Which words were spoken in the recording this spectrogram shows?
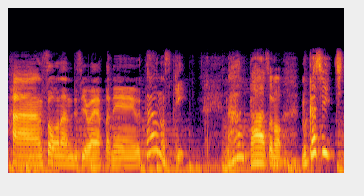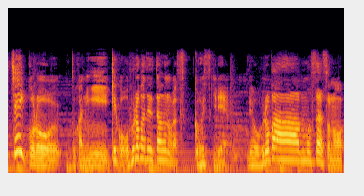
はーん、そうなんですよ。やっぱね、歌うの好き。なんか、その、昔ちっちゃい頃とかに結構お風呂場で歌うのがすっごい好きで。で、お風呂場もさ、その、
